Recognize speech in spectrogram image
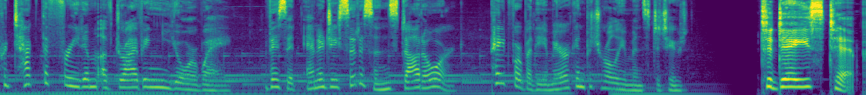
Protect the freedom of driving your way. Visit EnergyCitizens.org. Paid for by the American Petroleum Institute. Today's tip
